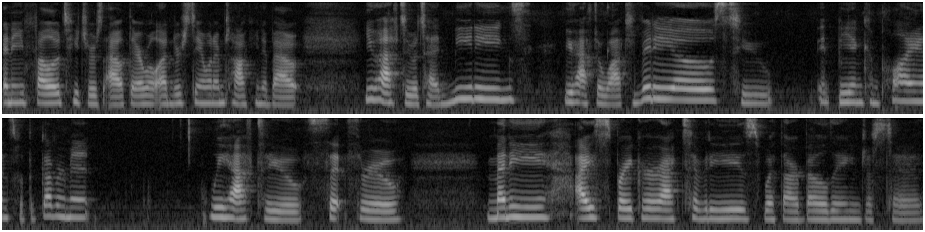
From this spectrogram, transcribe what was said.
any fellow teachers out there will understand what I'm talking about. You have to attend meetings, you have to watch videos to be in compliance with the government. We have to sit through many icebreaker activities with our building just to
